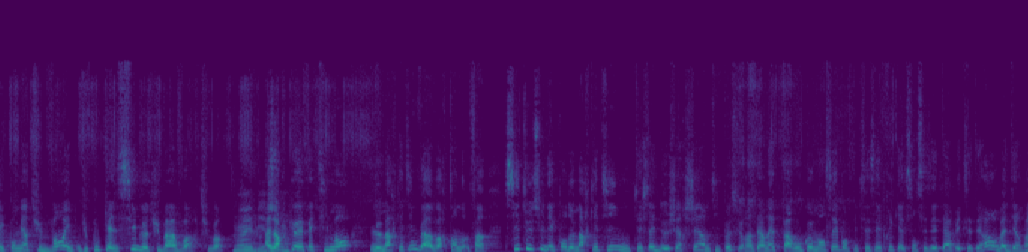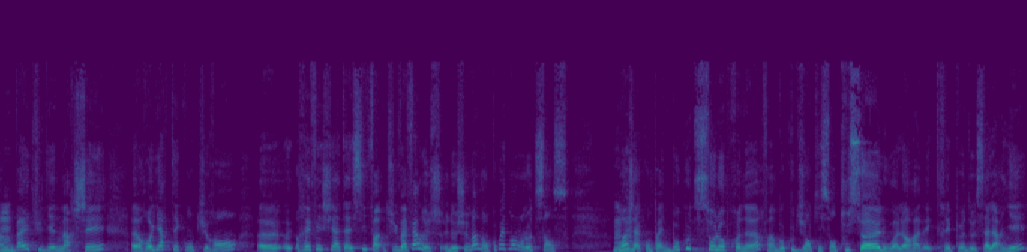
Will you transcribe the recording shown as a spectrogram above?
et combien tu le vends et du coup quelle cible tu vas avoir, tu vois. Oui, bien Alors que effectivement le marketing va avoir tendance, enfin, si tu suis des cours de marketing ou tu essayes de chercher un petit peu sur internet par où commencer pour fixer ses prix, quelles sont ses étapes, etc. On va te dire, bah, mm. va étudier le marché, euh, regarde tes concurrents, euh, euh, réfléchis à ta cible. Enfin, tu vas faire le, chemin dans complètement dans l'autre sens. Moi, mhm. j'accompagne beaucoup de solopreneurs, enfin beaucoup de gens qui sont tout seuls ou alors avec très peu de salariés.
